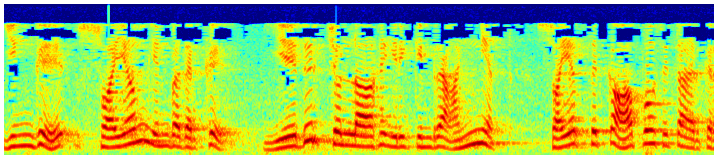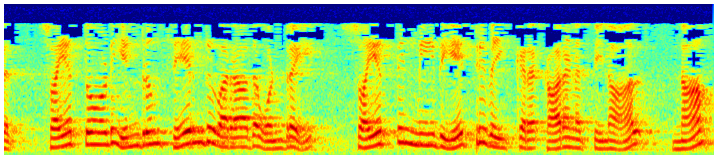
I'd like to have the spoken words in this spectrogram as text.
இங்கு ஸ்வயம் என்பதற்கு எதிர்ச்சொல்லாக இருக்கின்ற அந்நியத் ஸ்வயத்துக்கு ஆப்போசிட்டா இருக்கிறது. ஸ்வயத்தோடு என்றும் சேர்ந்து வராத ஒன்றை ஸ்வயத்தின் மீது ஏற்றி வைக்கிற காரணத்தினால் நாம்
